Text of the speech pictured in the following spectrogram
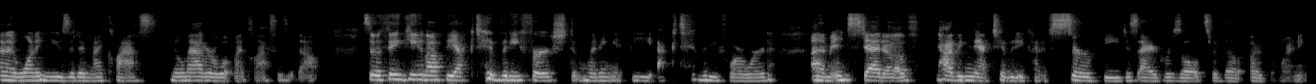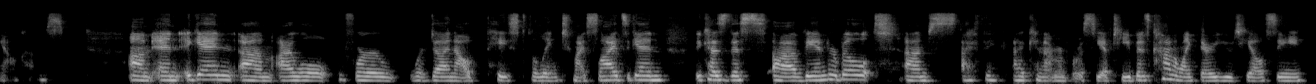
and I want to use it in my class, no matter what my class is about. So thinking about the activity first and letting it be activity forward um, instead of having the activity kind of serve the desired results or the, or the learning outcomes. Um, and again, um, I will, before we're done, I'll paste the link to my slides again, because this uh, Vanderbilt, um, I think, I cannot remember what CFT, but it's kind of like their UTLC.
